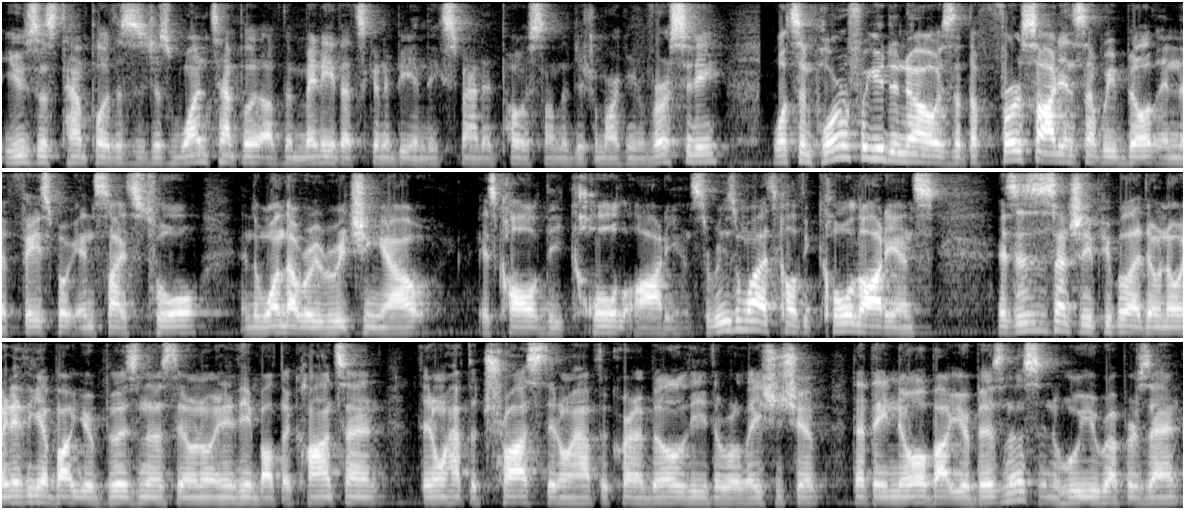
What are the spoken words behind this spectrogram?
use this template. This is just one template of the many that's gonna be in the expanded post on the Digital Marketing University. What's important for you to know is that the first audience that we built in the Facebook Insights tool and the one that we're reaching out is called the cold audience. The reason why it's called the cold audience is this essentially people that don't know anything about your business, they don't know anything about the content, they don't have the trust, they don't have the credibility, the relationship that they know about your business and who you represent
